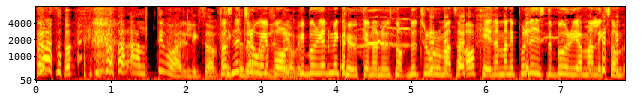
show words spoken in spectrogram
Alltså, jag har alltid varit liksom Fast nu tror ju folk, jobbigt. vi började med kuken och nu snopp, nu tror de att okej när man är polis då börjar man liksom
